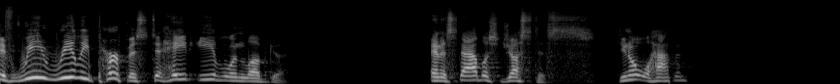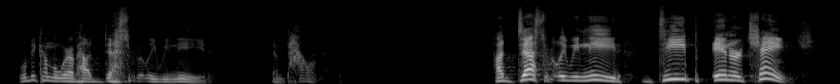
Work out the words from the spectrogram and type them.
if we really purpose to hate evil and love good and establish justice, do you know what will happen? We'll become aware of how desperately we need empowerment, how desperately we need deep inner change.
